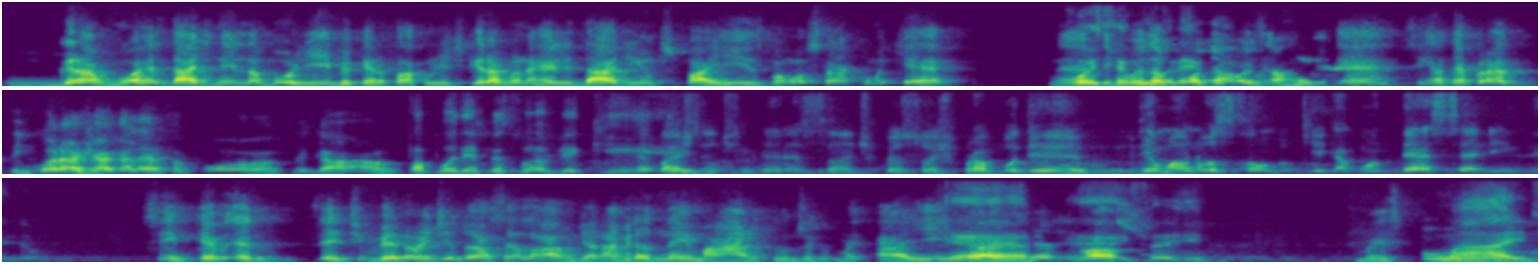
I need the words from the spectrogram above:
gravou a realidade dele na Bolívia. Quero falar com gente gravando a realidade em outros países para mostrar como que é. Né? Pô, Tem é coisa muito boa, legal, coisa ruim. É, sim, até para encorajar a galera. Falar, pô, legal. para poder a pessoa ver que É bastante interessante, pessoas para poder ter uma noção do que, que acontece ali, entendeu? Sim, porque é- é- a gente vê, dá, sei lá, um dia na vida do Neymar, tudo, aí, é, cara, é é, isso aí. Mas, pô, Mas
